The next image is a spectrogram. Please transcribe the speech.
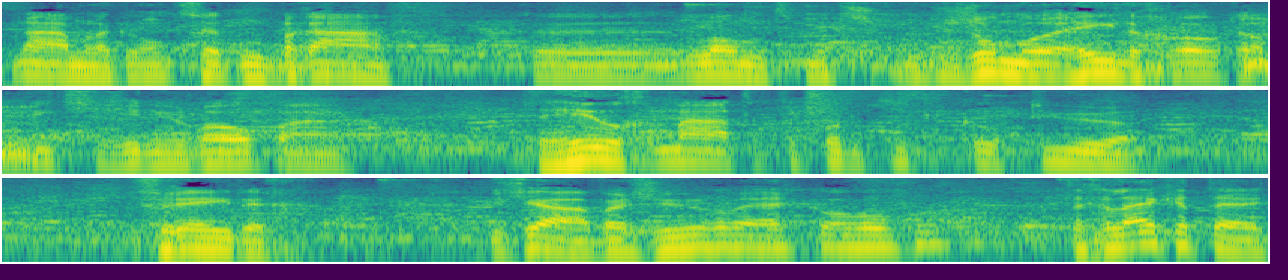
Namelijk een ontzettend braaf uh, land met bijzonder hele grote ambities in Europa. Een heel gematigde politieke cultuur. Vredig, dus ja, waar zeuren we eigenlijk over? Tegelijkertijd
